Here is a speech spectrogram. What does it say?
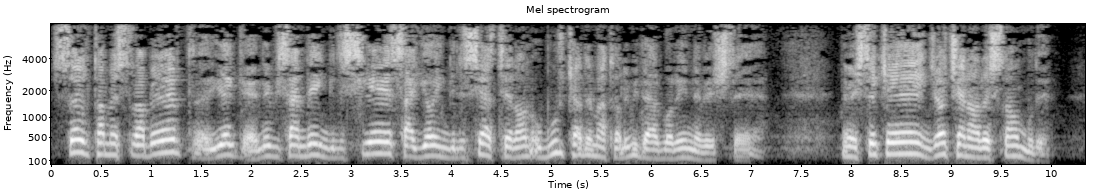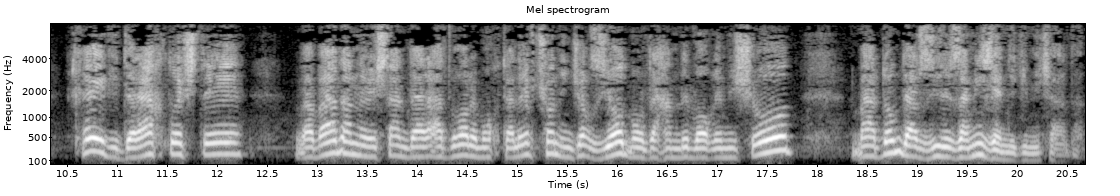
سر تامس رابرت یک نویسنده انگلیسی سیاه انگلیسی از تهران عبور کرده مطالبی درباره نوشته. نوشته که اینجا چنارستان بوده. خیلی درخت داشته و بعدم نوشتن در ادوار مختلف چون اینجا زیاد مورد حمله واقع می‌شد مردم در زیر زمین زندگی می‌کردند.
